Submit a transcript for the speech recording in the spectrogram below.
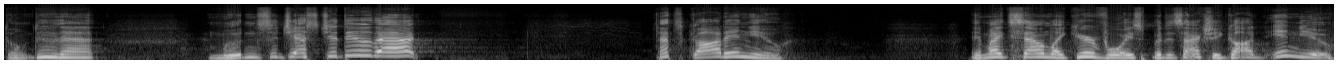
don't do that? Wouldn't suggest you do that. That's God in you. It might sound like your voice, but it's actually God in you.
